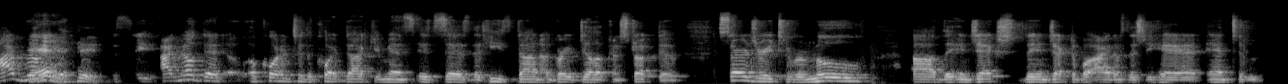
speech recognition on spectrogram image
I really yeah. see. I know that according to the court documents, it says that he's done a great deal of constructive surgery to remove uh, the injection, the injectable items that she had, and to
